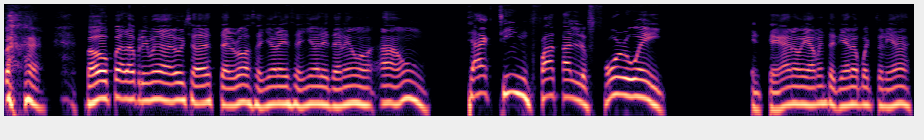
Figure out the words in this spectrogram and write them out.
Vamos para la primera lucha de este Raw, señoras y señores. Tenemos a un Tag Team Fatal Four Way. El que gana, obviamente, tiene la oportunidad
